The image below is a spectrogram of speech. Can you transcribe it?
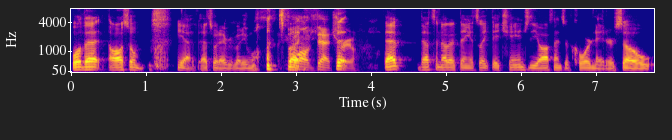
Well, that also, yeah, that's what everybody wants. But well, that's true. That that's another thing. It's like they changed the offensive coordinator. So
